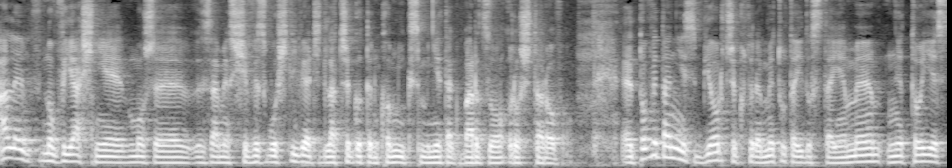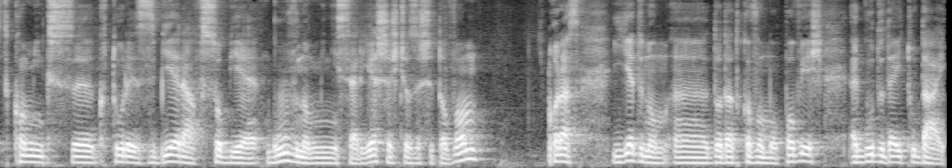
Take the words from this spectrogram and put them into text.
ale no wyjaśnię może zamiast się wyzłośliwiać, dlaczego ten komiks mnie tak bardzo rozczarował. E, to wydanie zbiorcze, które my tutaj dostajemy, to jest komiks, który zbiera w sobie główną miniserię sześciozeszytową, oraz jedną e, dodatkową opowieść A Good Day to Die. E,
